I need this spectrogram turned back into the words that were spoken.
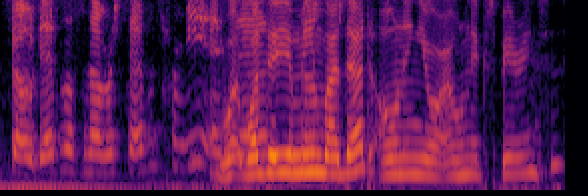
So that was number seven for me. And What What do you mean by that? Owning your own experiences?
